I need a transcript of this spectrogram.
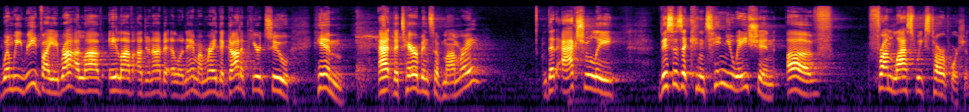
when we read Vayera alav elav Adonai be'elonei Mamre, that God appeared to him at the terebinths of Mamre, that actually this is a continuation of from last week's Torah portion.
